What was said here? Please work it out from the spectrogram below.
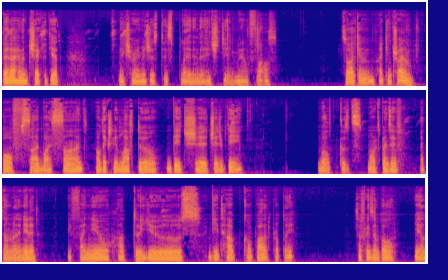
better. I haven't checked it yet make sure images displayed in the HTML files. So I can I can try them both side by side. I would actually love to ditch uh. Well, because it's more expensive. I don't really need it. If I knew how to use GitHub Copilot properly. So for example, yeah, I'll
